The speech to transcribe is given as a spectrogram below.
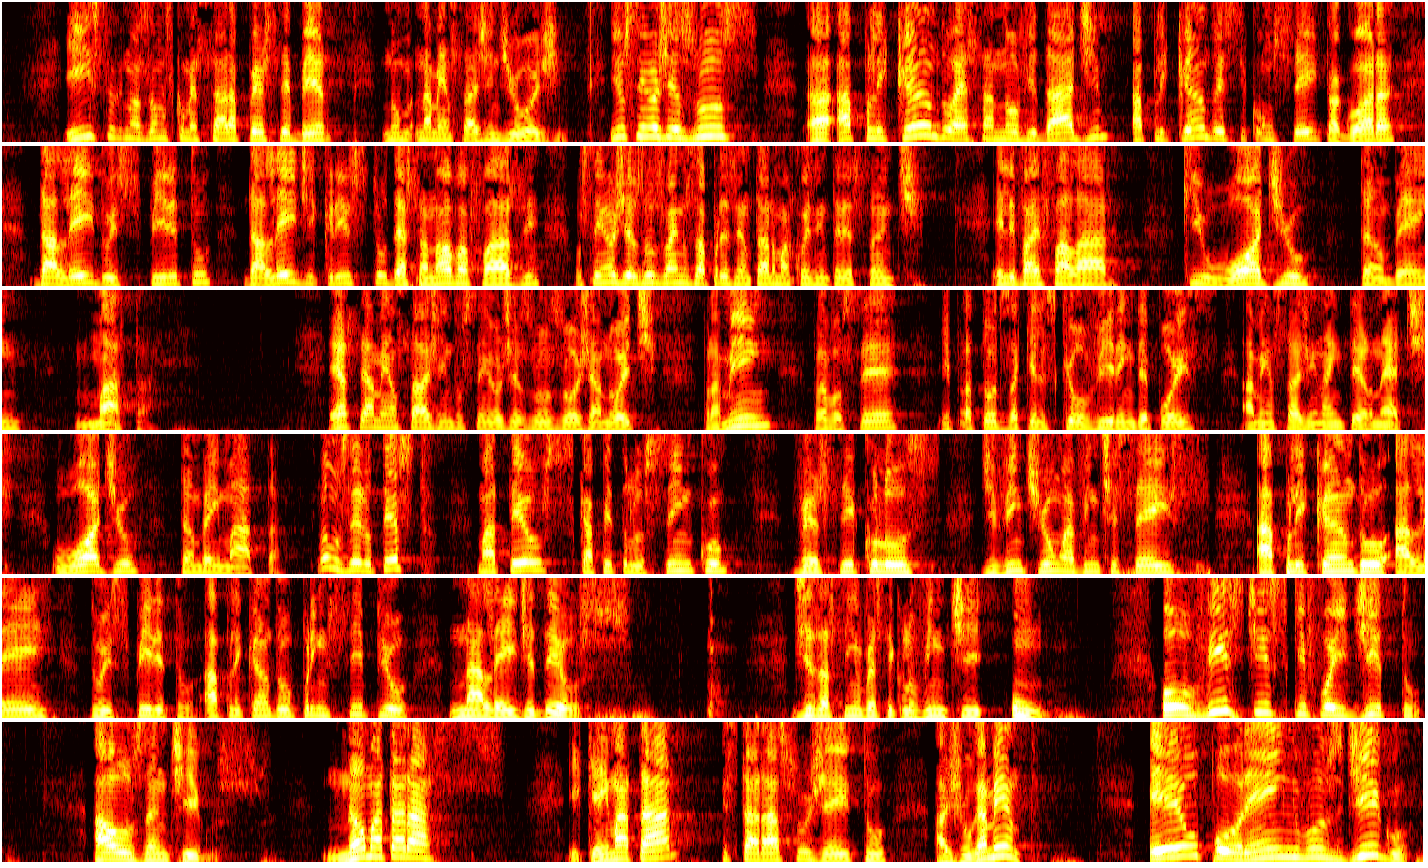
E isso que nós vamos começar a perceber no, na mensagem de hoje. E o Senhor Jesus, aplicando essa novidade, aplicando esse conceito agora da lei do Espírito, da lei de Cristo, dessa nova fase, o Senhor Jesus vai nos apresentar uma coisa interessante. Ele vai falar que o ódio também mata. Essa é a mensagem do Senhor Jesus hoje à noite, para mim, para você e para todos aqueles que ouvirem depois a mensagem na internet. O ódio também mata. Vamos ler o texto? Mateus capítulo 5, versículos de 21 a 26, aplicando a lei do Espírito, aplicando o princípio na lei de Deus. Diz assim o versículo 21. Ouvistes que foi dito aos antigos: Não matarás, e quem matar estará sujeito a julgamento. Eu, porém, vos digo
